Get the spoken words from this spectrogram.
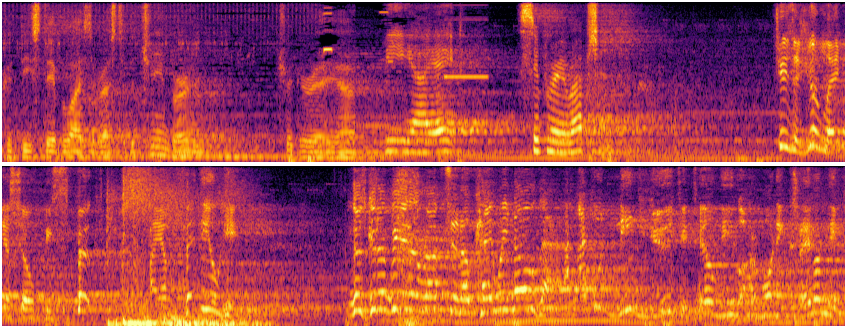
could destabilize the rest of the chamber and trigger a, uh, VEI 8. Super eruption. Jesus, you're letting yourself be spooked by a video game. There's gonna be an eruption, okay? We know that. I, I don't need you to tell me what harmonic tremor means.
